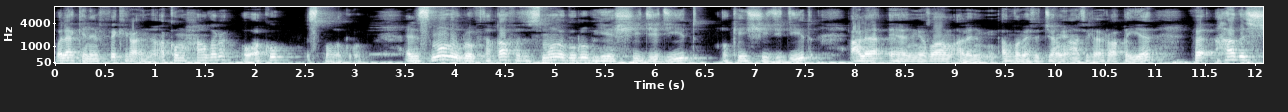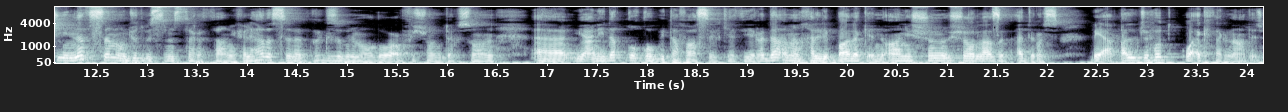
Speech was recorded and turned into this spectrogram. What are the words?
ولكن الفكرة إنه أكو محاضرة وأكو small group ال small group ثقافة ال small group هي شيء جديد. okay؟ شيء جديد على النظام على أنظمة الجامعات العراقية. فهذا الشيء نفسه موجود بال semester الثاني. فلهذا السبب ركزوا بالموضوع وفي شلون تدرسون. آه يعني دققوا بتفاصيل. كثيرة. دائما خلي ببالك إنه أنا شنو شو لازم أدرس بأقل جهد وأكثر ناتج.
